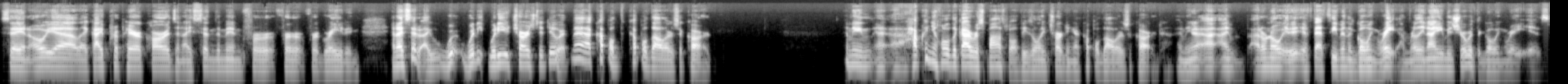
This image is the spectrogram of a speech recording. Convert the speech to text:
saying, "Oh yeah, like I prepare cards and I send them in for for for grading." And I said, "I wh- what do you, what do you charge to do it?" Man, a couple couple dollars a card. I mean, how can you hold the guy responsible if he's only charging a couple dollars a card? I mean, I, I I don't know if that's even the going rate. I'm really not even sure what the going rate is.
